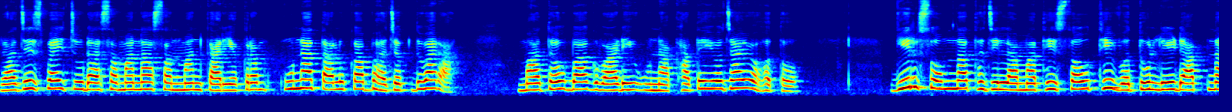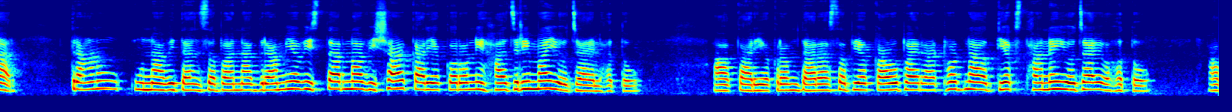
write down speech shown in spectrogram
રાજેશભાઈ ચુડાસમાના સન્માન કાર્યક્રમ ઉના તાલુકા ભાજપ દ્વારા. માધવબાગ વાડી ઉના ખાતે યોજાયો હતો. ગીર સોમનાથ જિલ્લામાંથી સૌથી વધુ લીડ આપનાર ત્રાણું ઉના વિધાનસભાના ગ્રામ્ય વિસ્તારના વિશાળ કાર્યકરોની હાજરીમાં યોજાયેલ હતો. આ કાર્યક્રમ ધારાસભ્ય કાળુભાઈ રાઠોડના અધ્યક્ષસ્થાને યોજાયો હતો. આ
